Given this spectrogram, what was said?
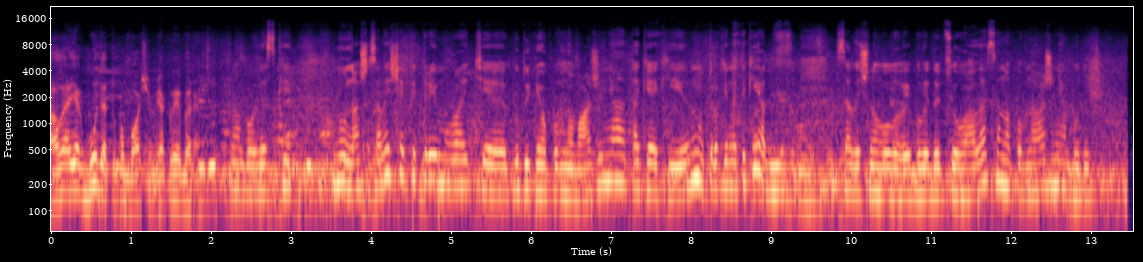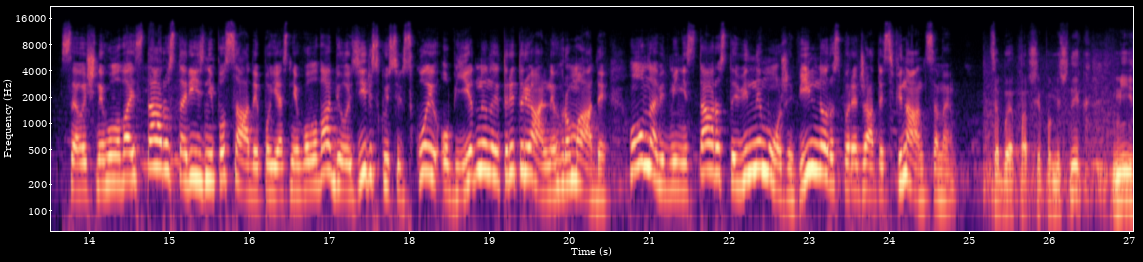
Але як буде, то побачимо, як виберемо. обов'язки. Ну, наше селище підтримувати, е, будуть в нього повноваження, так як і ну трохи не такі, як в селищного голови були до цього, але все одно повноваження будуть. Селищний голова і староста – різні посади, пояснює голова Білозірської сільської об'єднаної територіальної громади. Головна відмінність старости – він не може вільно розпоряджатись фінансами. Це буде перший помічник мій.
